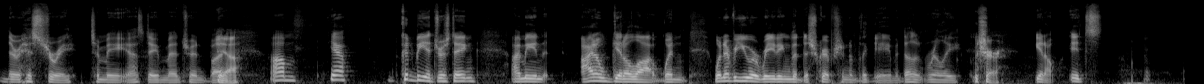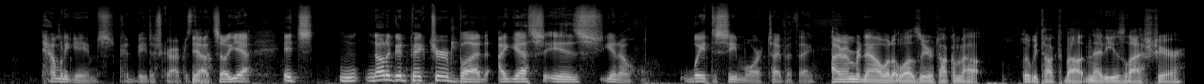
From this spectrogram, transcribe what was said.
their history to me, as Dave mentioned, but Yeah. um, yeah, could be interesting. I mean, I don't get a lot when whenever you are reading the description of the game, it doesn't really Sure. you know, it's how many games could be described as Yeah. that. So yeah, it's n- not a good picture, but I guess is you know, wait to see more type of thing. I remember now what it was we were talking about. We talked about NetEase last year.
